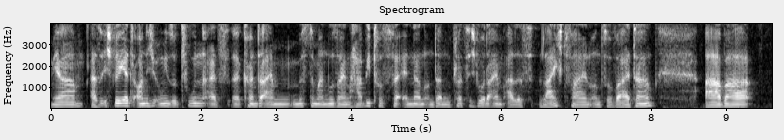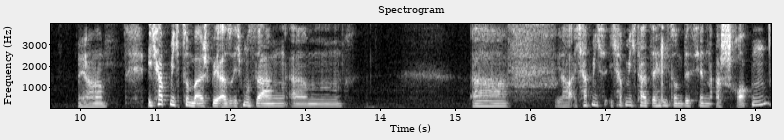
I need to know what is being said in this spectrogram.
Ja, also ich will jetzt auch nicht irgendwie so tun, als äh, könnte einem, müsste man nur seinen Habitus verändern und dann plötzlich würde einem alles leicht fallen und so weiter. Aber ja, ich habe mich zum Beispiel, also ich muss sagen, ähm, äh, ja, ich habe mich, ich habe mich tatsächlich so ein bisschen erschrocken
